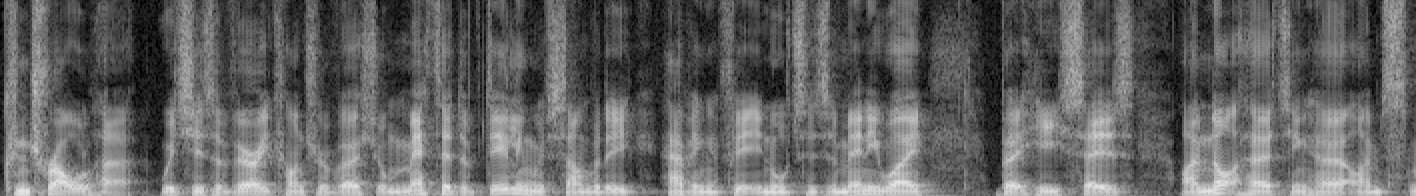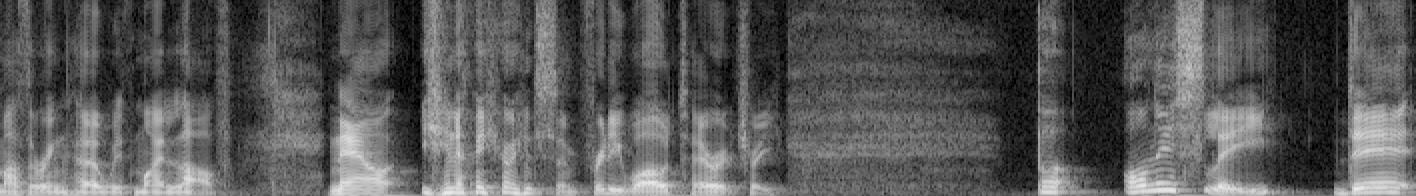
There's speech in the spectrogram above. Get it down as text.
control her, which is a very controversial method of dealing with somebody having a fit in autism anyway. but he says, I'm not hurting her, I'm smothering her with my love. Now, you know, you're in some pretty wild territory. But honestly, there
